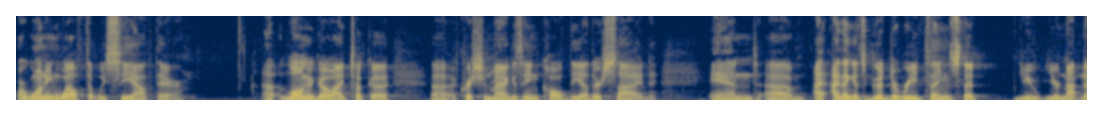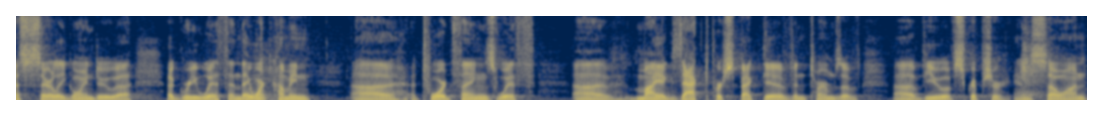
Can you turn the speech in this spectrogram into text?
or wanting wealth that we see out there. Uh, long ago, I took a, a, Christian magazine called The Other Side. And um, I, I, think it's good to read things that you, you're not necessarily going to uh, agree with. And they weren't coming uh, toward things with uh, my exact perspective in terms of uh, view of Scripture and so on.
